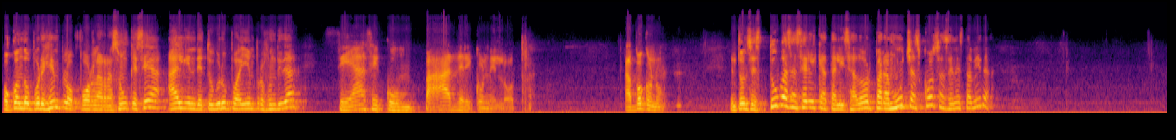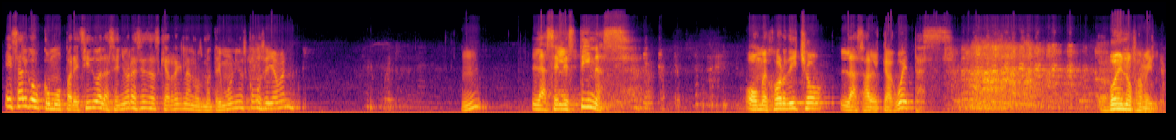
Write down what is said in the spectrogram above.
O cuando, por ejemplo, por la razón que sea, alguien de tu grupo ahí en profundidad se hace compadre con el otro. ¿A poco no? Entonces, tú vas a ser el catalizador para muchas cosas en esta vida. Es algo como parecido a las señoras esas que arreglan los matrimonios, ¿cómo se llaman? ¿Mm? Las celestinas, o mejor dicho, las alcahuetas. Bueno familia,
